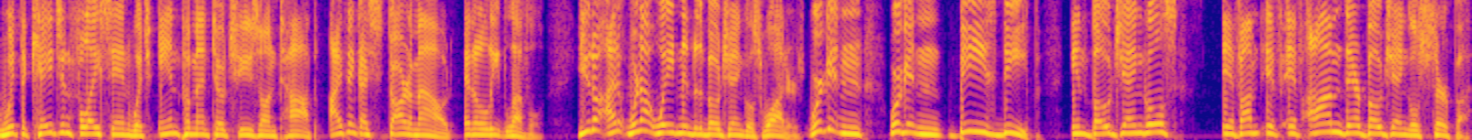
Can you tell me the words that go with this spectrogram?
with the Cajun filet sandwich and pimento cheese on top, I think I start them out at elite level. You know, I, we're not wading into the Bojangles waters. We're getting we're getting bees deep in Bojangles. If I'm if if I'm their Bojangles Sherpa,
